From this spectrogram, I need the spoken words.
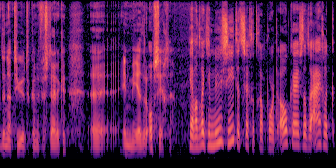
de natuur te kunnen versterken eh, in meerdere opzichten. Ja, want wat je nu ziet, dat zegt het rapport ook, is dat we eigenlijk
